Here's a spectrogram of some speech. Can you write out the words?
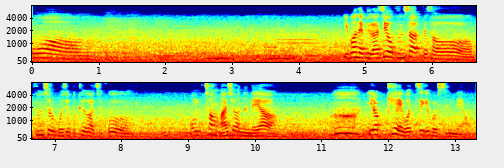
우와. 이번에 벨라지오 분수 앞에서 분수를 보지 못해가지고 엄청 아쉬웠는데요. 헉, 이렇게 멋지게 볼 수 있네요.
